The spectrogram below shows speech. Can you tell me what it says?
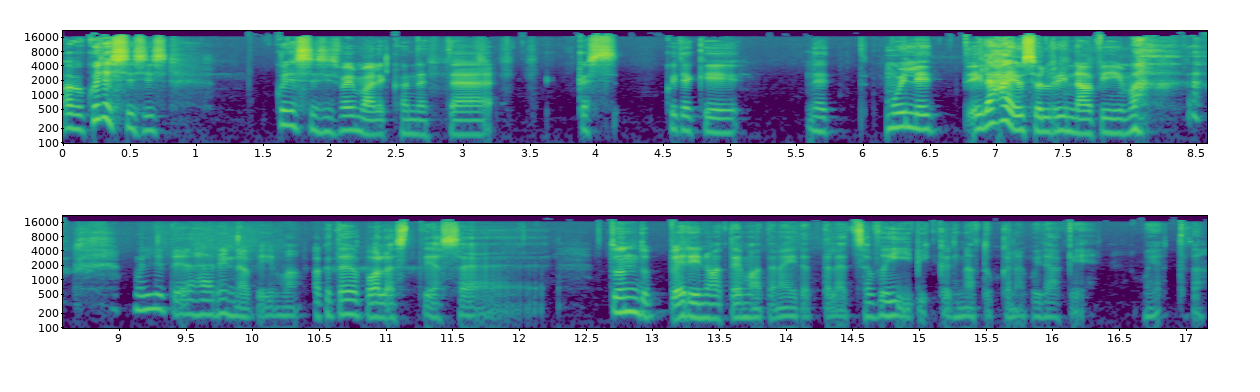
aga kuidas see siis, kuidas see siis võimalik on, et kas kuidagi need mullid ei lähe ju sul rinnapiima mullid ei lähe rinnapiima, aga tõepoolest jah, see tundub erinevate emade näidetele, et see võib ikkagi natukene kuidagi mõjutada.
